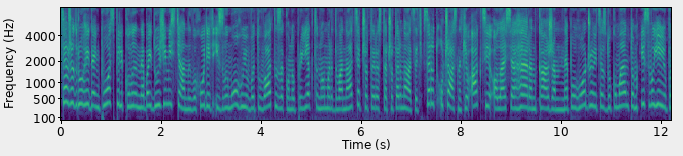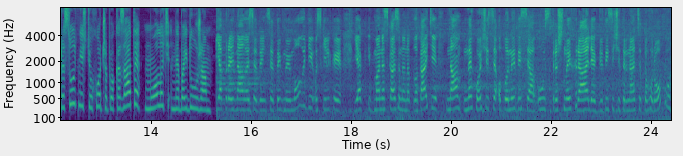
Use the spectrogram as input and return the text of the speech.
Це вже другий день поспіль, коли небайдужі містяни виходять із вимогою ветувати законопроєкт номер 12414. Серед учасників акції Олеся Герен каже, не погоджується з документом і своєю присутністю хоче показати молодь небайдужа. Я приєдналася до ініціативної молоді, оскільки, як і в мене сказано на плакаті, нам не хочеться опинитися у страшних реаліях 2013 року,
